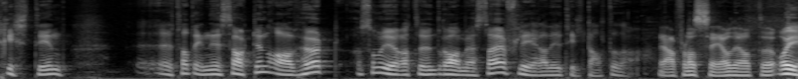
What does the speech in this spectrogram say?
Kristin uh, tatt inn i saken, avhørt, som gjør at hun drar med seg flere av de tiltalte. da. Ja, for da ser jo det at Oi!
